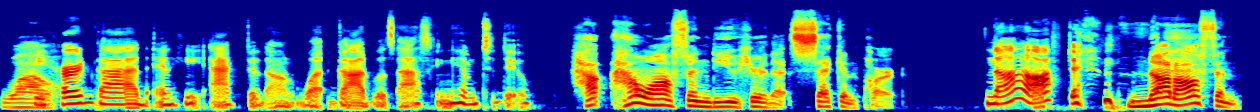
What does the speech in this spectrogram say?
Wow. he heard God, and he acted on what God was asking him to do. How how often do you hear that second part? Not often. Not often.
